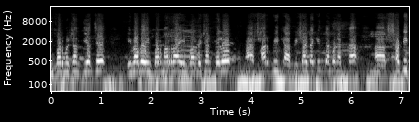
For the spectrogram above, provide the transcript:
ইনফরমেশন দিয়েছে, কীভাবে ইনফরমাররা ইনফরমেশন পেল সার্বিক বিষয়টা কিন্তু এখন একটা সঠিক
